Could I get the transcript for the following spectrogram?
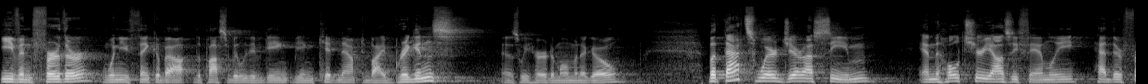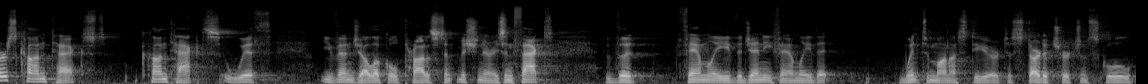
even further when you think about the possibility of being, being kidnapped by brigands, as we heard a moment ago. But that's where Gerasim and the whole Qiriazi family had their first context, contacts with evangelical Protestant missionaries. In fact, the family, the Jenny family that went to Monastir to start a church and school,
